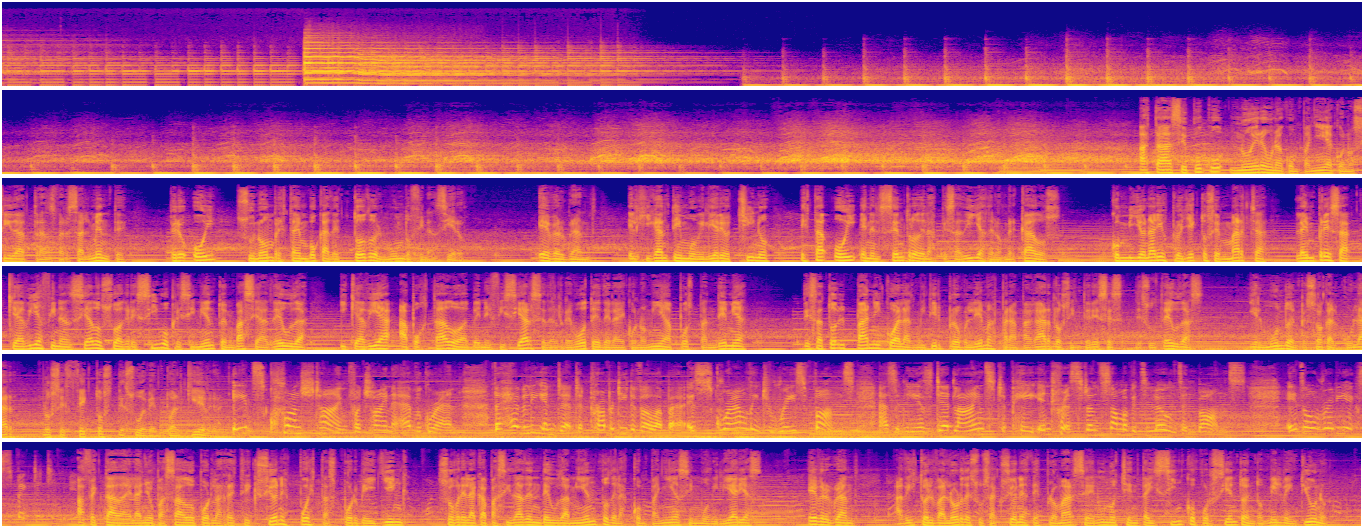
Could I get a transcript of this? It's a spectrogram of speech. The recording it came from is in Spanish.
Hasta hace poco no era una compañía conocida transversalmente, pero hoy su nombre está en boca de todo el mundo financiero. Evergrande, el gigante inmobiliario chino, está hoy en el centro de las pesadillas de los mercados. Con millonarios proyectos en marcha, la empresa que había financiado su agresivo crecimiento en base a deuda y que había apostado a beneficiarse del rebote de la economía post-pandemia, desató el pánico al admitir problemas para pagar los intereses de sus deudas y el mundo empezó a calcular los efectos de su eventual quiebra. It's crunch time for China Evergrande. The heavily indebted property developer is scrambling to raise funds as it nears deadlines to pay interest on some of its loans and bonds. It's already expected to miss Afectada el año pasado por las restricciones puestas por Beijing sobre la capacidad de endeudamiento de las compañías inmobiliarias, Evergrande ha visto el valor de sus acciones desplomarse en un 85% en 2021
